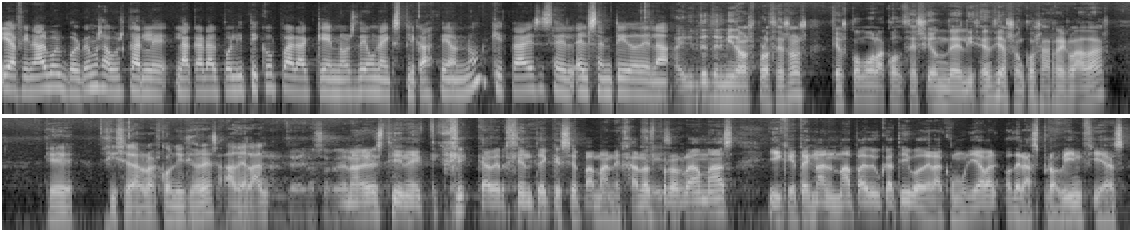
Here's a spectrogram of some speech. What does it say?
y al final volvemos a buscarle la cara al político para que nos dé una explicación. ¿no? Quizá ese es el, el, sentido de la... Hay determinados procesos que es como la concesión de licencias, son cosas arregladas que si se dan unas condiciones, adelante. de los ordenadores tiene que haber gente que sepa manejar los programas y que tenga el mapa educativo de la comunidad o de las provincias,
